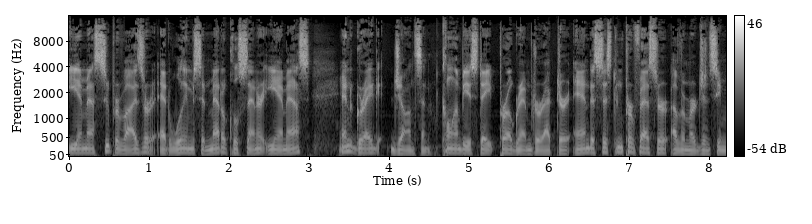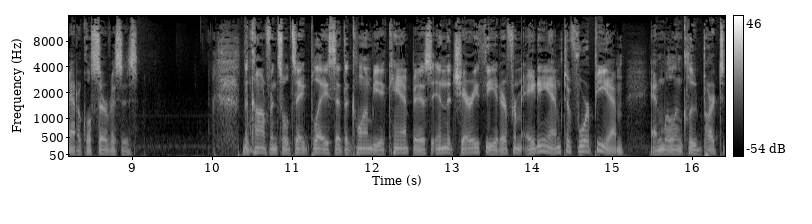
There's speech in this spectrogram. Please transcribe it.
EMS Supervisor at Williamson Medical Center EMS, and Greg Johnson, Columbia State Program Director and Assistant Professor of Emergency Medical Services. The conference will take place at the Columbia campus in the Cherry Theater from 8 a.m. to 4 p.m. and will include part-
